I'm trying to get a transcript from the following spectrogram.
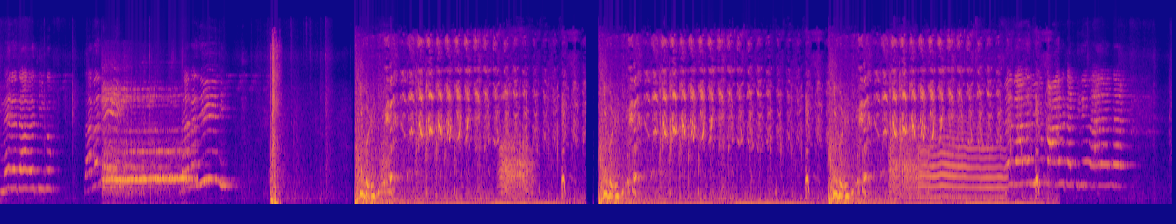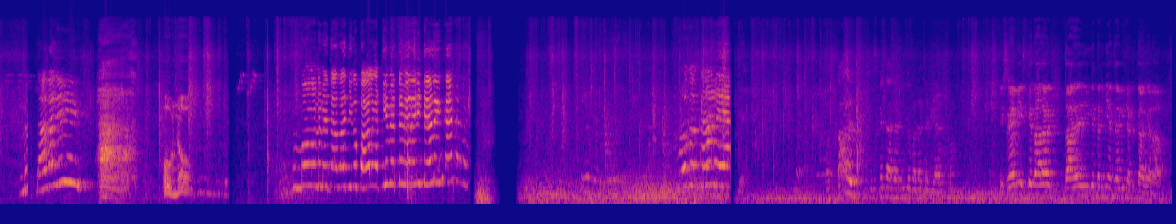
मेरे दादाजी को दादाजी! दादाजी मेरे दादाजी को पागल करती है दादा दादाजी तुम दोनों ने मेरे दादाजी को पागल करती है मेरे तो मेरे ही टेढ़ेंगे वो तो कहाँ ले आया? उसके दादाजी को पता चल गया इसको। इसे भी इसके दादा, दादाजी के तरीके से भी लटका कर आप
